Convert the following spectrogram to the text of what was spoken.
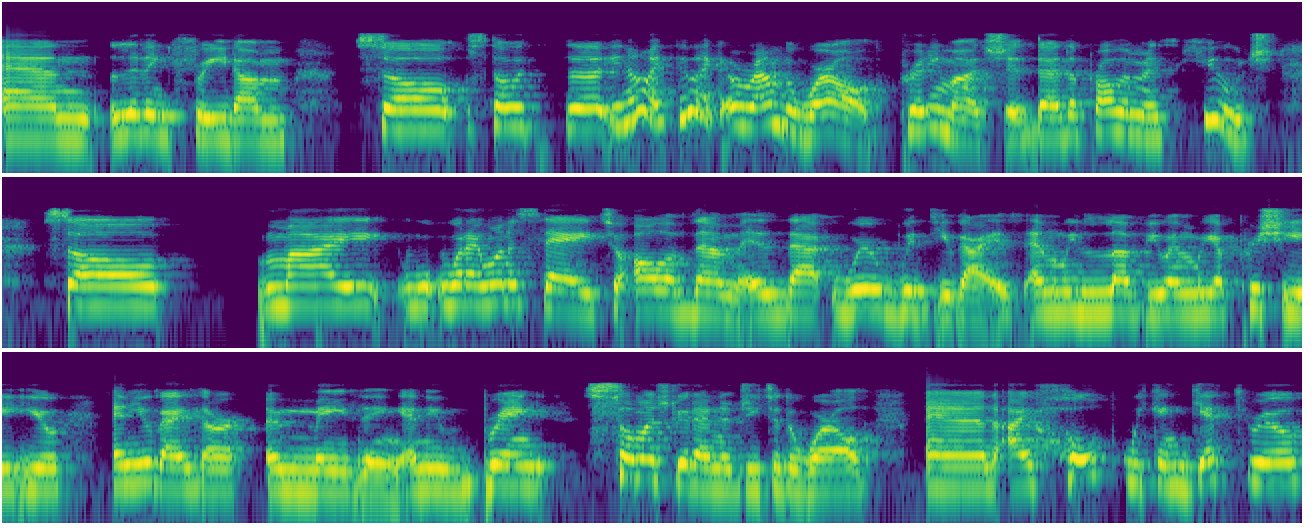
and living freedom. So so it's uh, you know I feel like around the world pretty much the the problem is huge. So my what I want to say to all of them is that we're with you guys and we love you and we appreciate you. And you guys are amazing and you bring so much good energy to the world. And I hope we can get through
